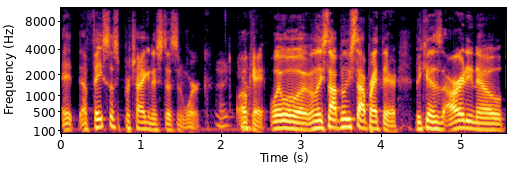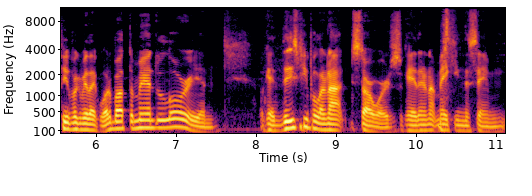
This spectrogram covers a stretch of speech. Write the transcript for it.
it, a faceless protagonist doesn't work. Right, yeah. Okay, wait, wait, wait. Let me stop. Let me stop right there because I already know people are gonna be like, "What about the Mandalorian?" Okay, these people are not Star Wars. Okay, they're not making the same.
